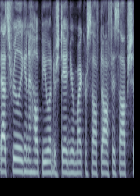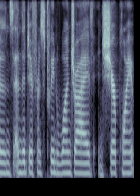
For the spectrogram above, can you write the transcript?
that's really going to help you understand your Microsoft Office options and the difference between OneDrive and SharePoint.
